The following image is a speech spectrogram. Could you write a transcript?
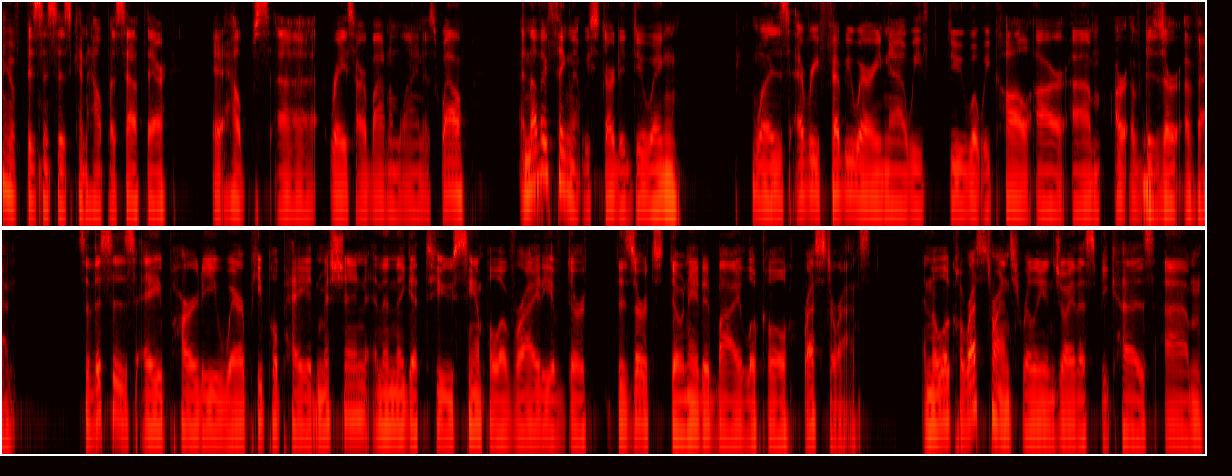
you know, if businesses can help us out there, it helps uh, raise our bottom line as well. Another thing that we started doing was every February now we do what we call our um, Art of Dessert event. So this is a party where people pay admission and then they get to sample a variety of dirt desserts donated by local restaurants. And the local restaurants really enjoy this because um,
